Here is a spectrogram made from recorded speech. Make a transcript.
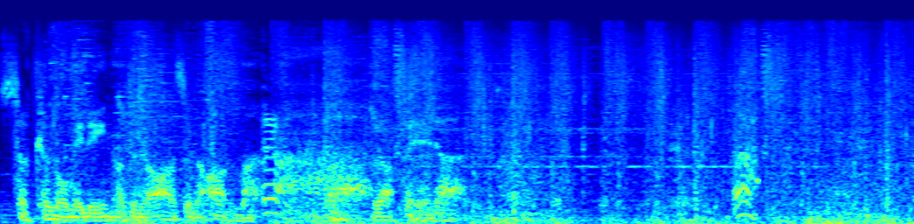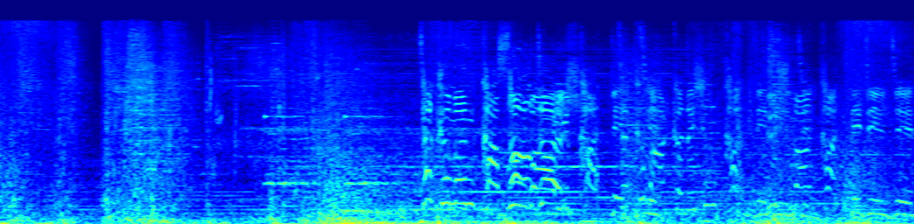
Sakın o meleğin adını ağzına alma. Ah, Rafaela. Takımın kaplumbağayı katletti. Takım arkadaşın katledildi. Düşman katledildi.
